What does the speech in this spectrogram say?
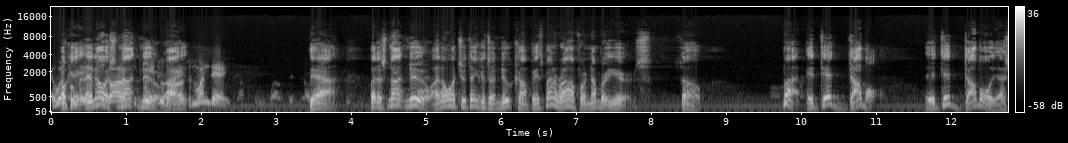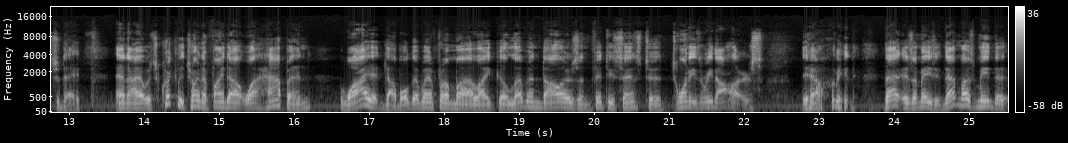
Okay, you know it's not new, right? In one day. Yeah, but it's not new. I don't want you to think it's a new company. It's been around for a number of years. So, but it did double. It did double yesterday, and I was quickly trying to find out what happened, why it doubled. It went from uh, like eleven dollars and fifty cents to twenty three dollars. Yeah, I mean that is amazing. That must mean that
